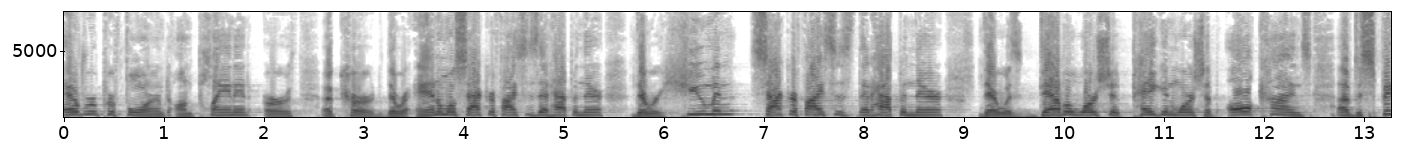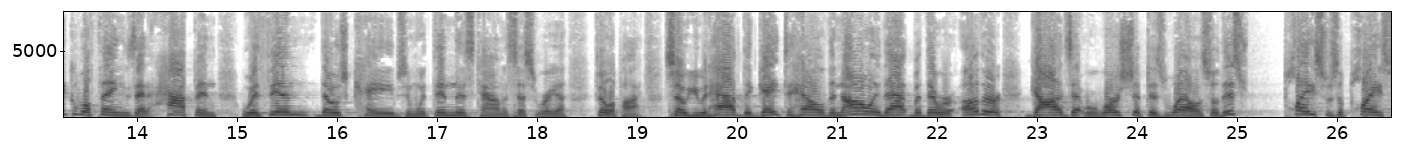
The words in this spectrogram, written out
ever performed on planet Earth occurred. There were animal sacrifices that happened there. There were human sacrifices that happened there. There was devil worship, pagan worship, all kinds of despicable things that happened within those caves and within this town of Caesarea Philippi. So you would have the gate to hell. Then not only that, but there were other gods that were worshiped as well. And so this place was a place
